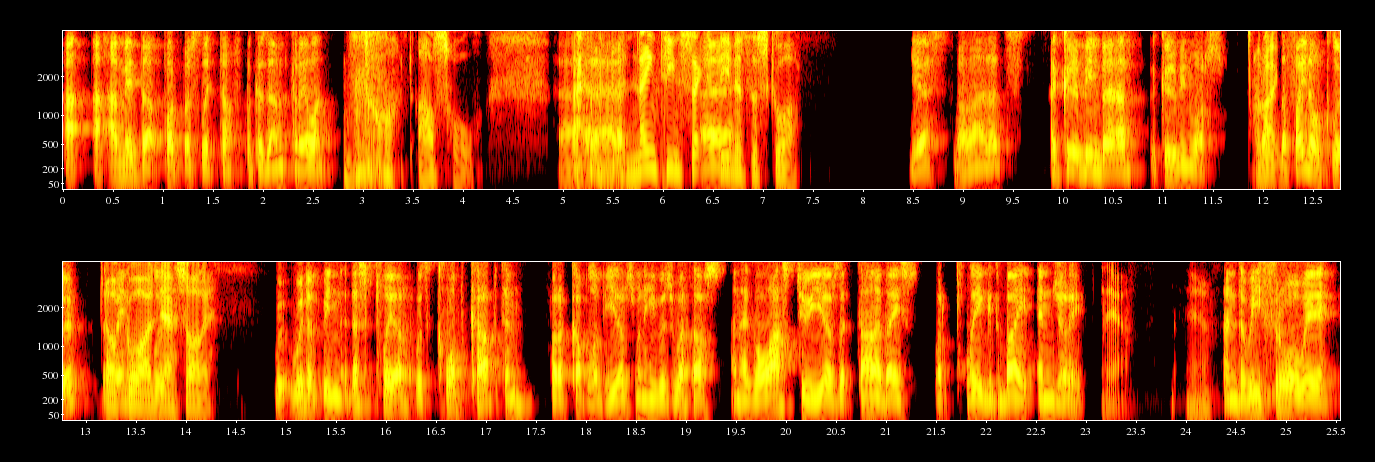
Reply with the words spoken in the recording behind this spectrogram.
I, I made that purposely tough because I'm trailing. arsehole. Uh, uh 1916 uh, is the score. Yes. Well, uh, that's it. Could have been better. It could have been worse. Well, the final clue. the Oh, final go on. clue Yeah, sorry. would have been this player was club captain for a couple of years when he was with us, and his last two years at Tannadice were plagued by injury. Yeah. Yeah. And the wee throwaway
